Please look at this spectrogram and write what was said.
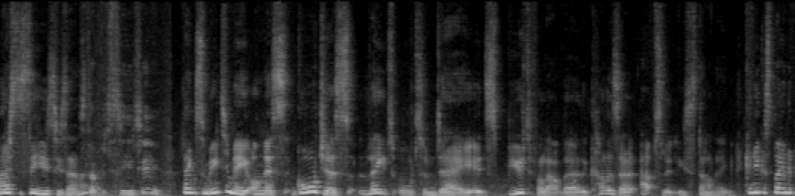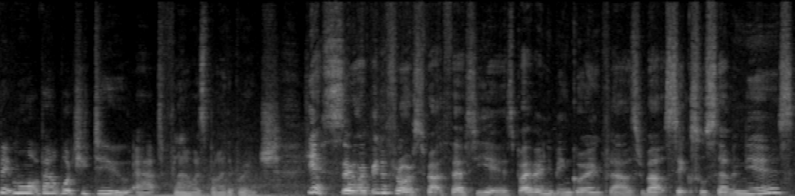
Nice to see you, Susanna. It's lovely to see you too. Thanks for meeting me on this gorgeous late autumn day. It's beautiful out there. The colours are absolutely stunning. Can you explain a bit more about what you do at Flowers by the Bridge? Yes, so I've been a florist for about 30 years, but I've only been growing flowers for about six or seven years.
